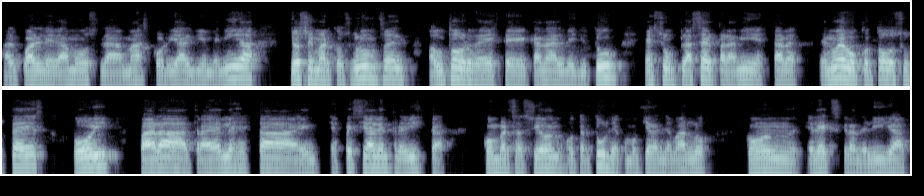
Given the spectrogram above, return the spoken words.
al cual le damos la más cordial bienvenida. Yo soy Marcos Grunfeld, autor de este canal de YouTube. Es un placer para mí estar de nuevo con todos ustedes hoy para traerles esta especial entrevista, conversación o tertulia, como quieran llamarlo, con el ex Grande Liga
